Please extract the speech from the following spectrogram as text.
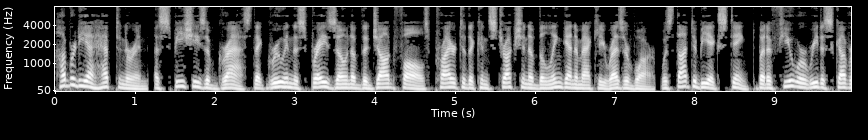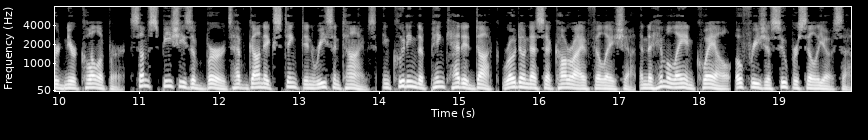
Hubbardia heptaneuron, a species of grass that grew in the spray zone of the Jog Falls prior to the construction of the Linganamakki Reservoir, was thought to be extinct but a few were rediscovered near Kolhapur. Some species of birds have gone extinct in recent times, including the pink-headed duck and the Himalayan quail Ophrysia superciliosa.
